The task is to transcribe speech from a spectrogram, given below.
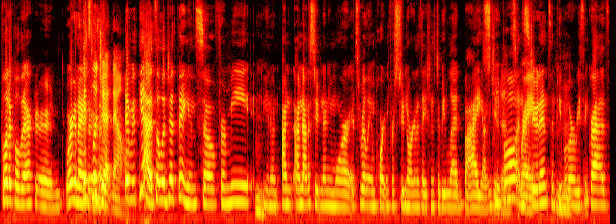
political director and organizer. It's legit now. It was, yeah, it's a legit thing. And so for me, mm. you know, I'm I'm not a student anymore. It's really important for student organizations to be led by young Students, people and right. students and people who mm-hmm. are recent grads.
